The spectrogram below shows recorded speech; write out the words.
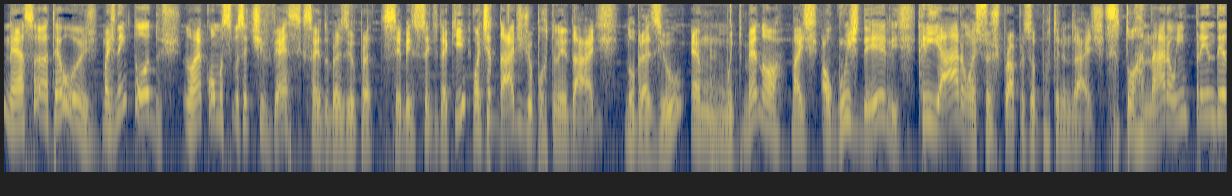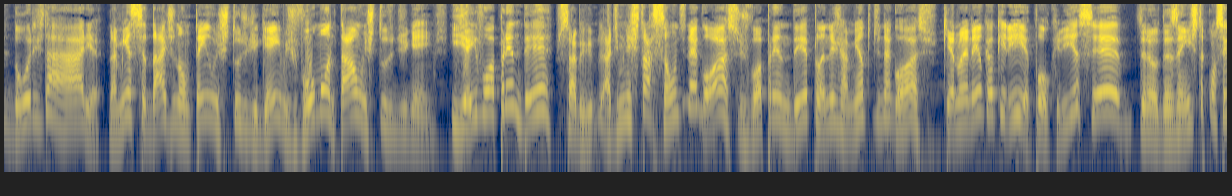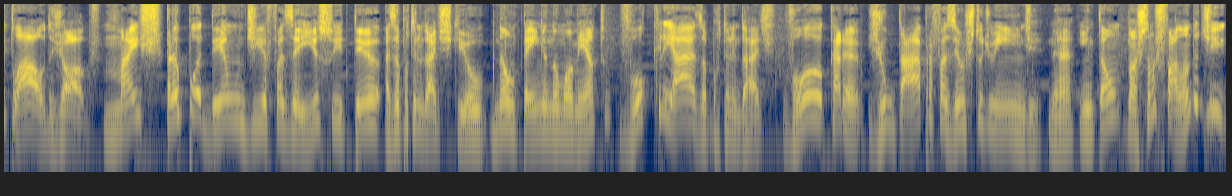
nessa até hoje. Mas nem todos. Não é como se você tivesse que sair do Brasil para ser bem sucedido aqui. Quantidade de oportunidades no Brasil é muito menor. Mas alguns deles criaram as suas próprias oportunidades. Se tornaram empreendedores da área. Na minha cidade não tem um estúdio de games, vou montar um estúdio de games. E aí vou aprender, sabe, administração de negócios, vou aprender planejamento de negócios. Que não é nem o que eu queria. Pô, eu queria ser entendeu, desenhista conceitual dos jogos. Mas para eu poder um dia fazer isso e ter as oportunidades que eu não tenho no momento, vou criar as oportunidades. Vou, cara, juntar para fazer um estúdio indie, né? Então, nós estamos falando de,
